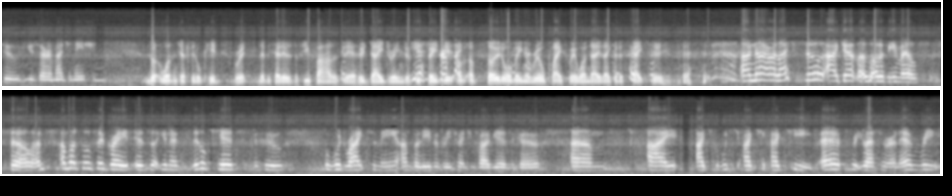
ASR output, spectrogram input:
to use their imagination. Look, it wasn't just little kids, Britt. Let me say there was a few fathers there who daydreamed of Yes, right. of, of Sodor being a real place where one day they could escape to. And I still I get a lot of emails still, and and what's also great is that you know little kids who would write to me unbelievably 25 years ago. Um, I I would I, I keep every letter and every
